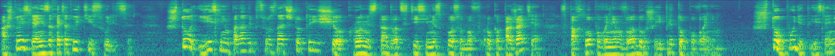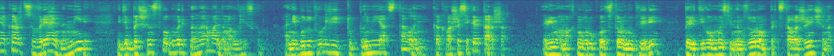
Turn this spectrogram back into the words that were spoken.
А что, если они захотят уйти с улицы? Что, если им понадобится узнать что-то еще, кроме 127 способов рукопожатия с похлопыванием в ладоши и притопыванием? Что будет, если они окажутся в реальном мире, где большинство говорит на нормальном английском? Они будут выглядеть тупыми и отсталыми, как ваша секретарша. Рима махнул рукой в сторону двери, и перед его мысленным взором предстала женщина,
